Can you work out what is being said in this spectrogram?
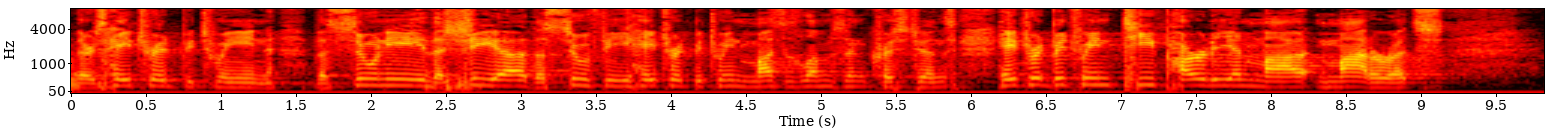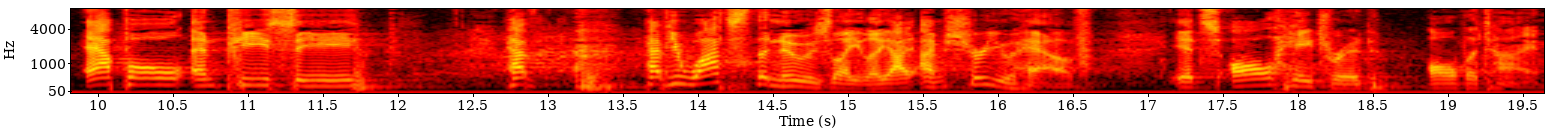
There's hatred between the Sunni, the Shia, the Sufi, hatred between Muslims and Christians, hatred between Tea Party and mo- moderates, Apple and PC. Have, have you watched the news lately? I, I'm sure you have. It's all hatred all the time.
